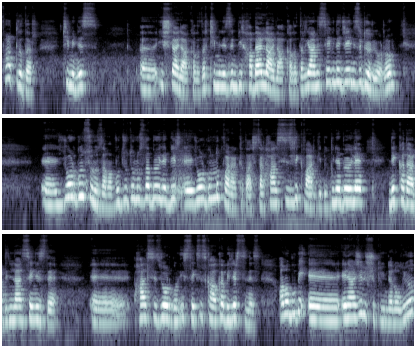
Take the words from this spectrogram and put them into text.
farklıdır. Kiminiz e, işle alakalıdır, kiminizin bir haberle alakalıdır. Yani sevineceğinizi görüyorum. E, yorgunsunuz ama vücudunuzda böyle bir e, yorgunluk var arkadaşlar. Halsizlik var gibi. Güne böyle ne kadar dinlenseniz de e, halsiz, yorgun, isteksiz kalkabilirsiniz. Ama bu bir e, enerji düşüklüğünden oluyor.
